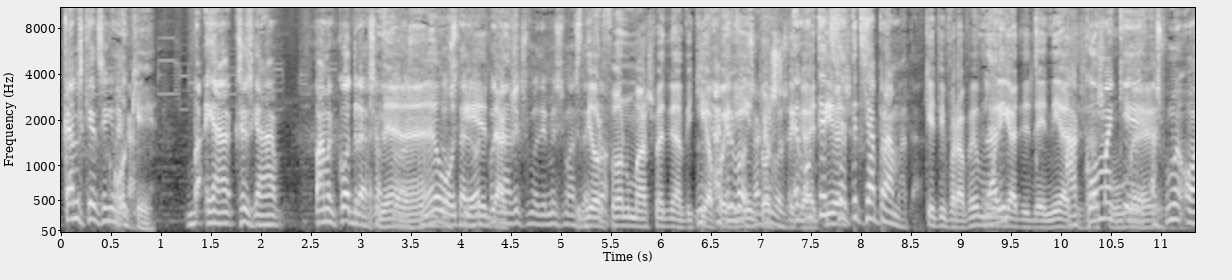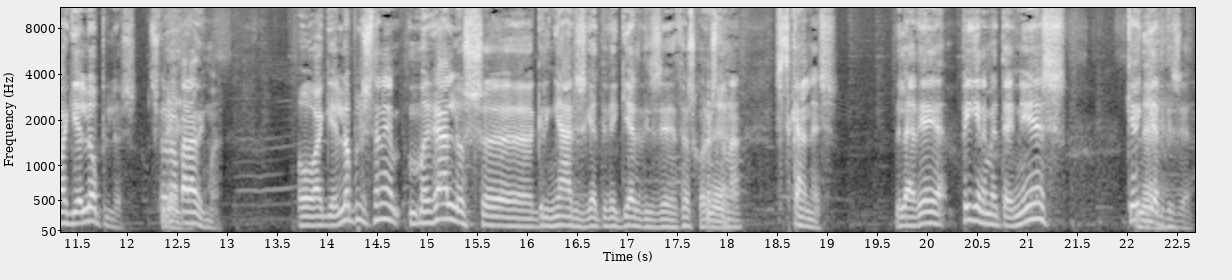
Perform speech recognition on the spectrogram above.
Κάνεις και έτσι γυναίκα. Οκ. Μπα- Για, να- ξέρεις, για να πάμε κόντρα σε αυτό Ναι, ας πούμε, ναι, το ότι στερεότυπο και να εντάξει, δείξουμε ότι εμείς είμαστε. διορθώνουμε ας πούμε την αδικία Ναι, που έχει ακριβώς, γίνει τόσες ακριβώς. Εγώ τέτοια, δεκαετίες τέτοια πράγματα. και τη βραβεύουμε Δηλαδή, για την ταινία της Ακόμα ας πούμε. και ας πούμε, ο Αγγελόπουλος. Σου φέρω Ναι. ένα παράδειγμα. Ο Αγγελόπουλος ήταν μεγάλος ε, γκρινιάρης γιατί δεν κέρδιζε, Θεός χωρί Ναι. να στις Κάννες. Δηλαδή πήγαινε με ταινίες και δεν Ναι. κέρδιζε.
